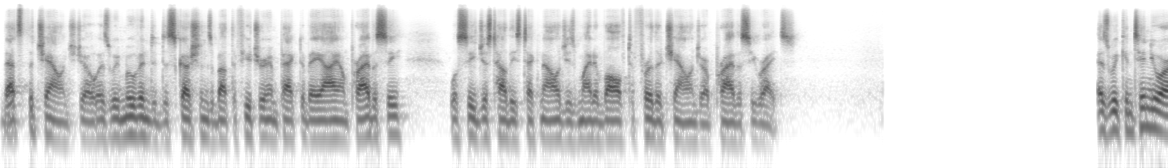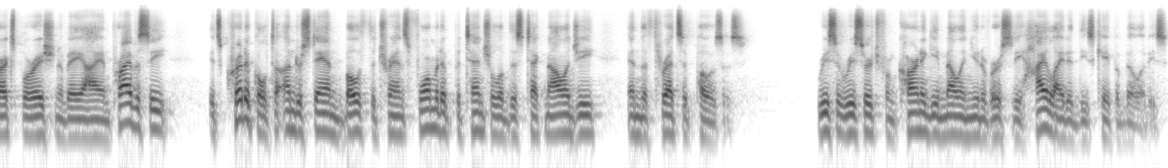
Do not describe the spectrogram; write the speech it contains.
That's the challenge, Joe. As we move into discussions about the future impact of AI on privacy, we'll see just how these technologies might evolve to further challenge our privacy rights. As we continue our exploration of AI and privacy, it's critical to understand both the transformative potential of this technology and the threats it poses. Recent research from Carnegie Mellon University highlighted these capabilities.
